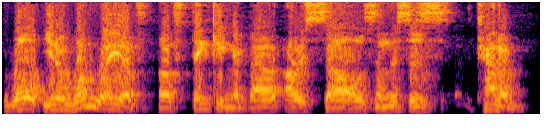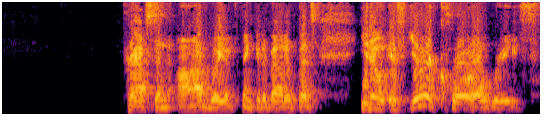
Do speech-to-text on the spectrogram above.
well, you know, one way of of thinking about ourselves, and this is kind of perhaps an odd way of thinking about it, but you know, if you're a coral reef,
